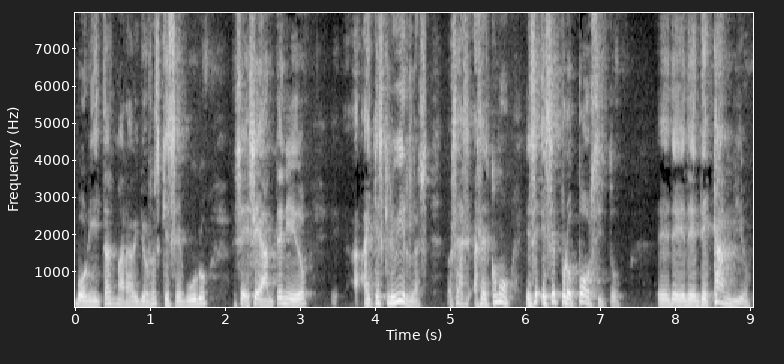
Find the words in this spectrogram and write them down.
bonitas, maravillosas que seguro se, se han tenido, hay que escribirlas, o sea, hacer como ese, ese propósito de, de, cambio,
